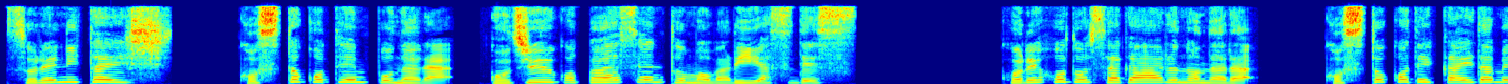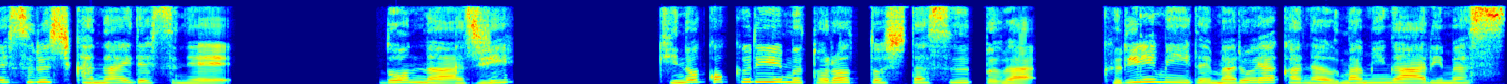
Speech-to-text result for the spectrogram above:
それに対し、コストコ店舗なら55%も割安です。これほど差があるのなら、コストコで買いだめするしかないですね。どんな味？キノコクリームとろっとしたスープは、クリーミーでまろやかな旨味があります。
